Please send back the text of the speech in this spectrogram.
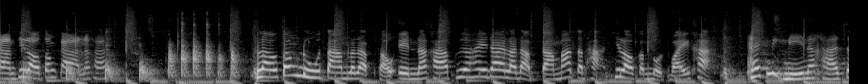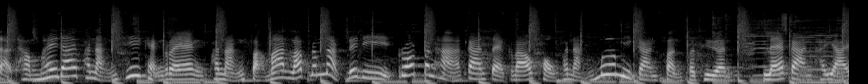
ตามที่เราต้องการนะคะเราต้องดูตามระดับเสาเอ็นนะคะ เพื่อให้ได้ระดับตามมาตรฐานที่เรากำหนดไว้ค่ะ เทคนิคนี้นะคะจะทำให้ได้ผนังที่แข็งแรง ผนังสามารถรับน้ำหนักได้ดีลดปัญหาการแตกร้าวของผนังเมื่อมีการสั่นสะเทือน และการขยาย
